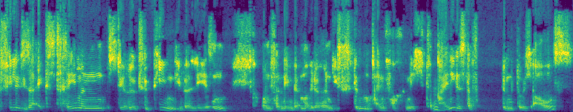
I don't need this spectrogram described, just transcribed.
Viele dieser extremen Stereotypien, die wir lesen und von denen wir immer wieder hören, die stimmen einfach nicht. Mhm. Einiges davon stimmt durchaus,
